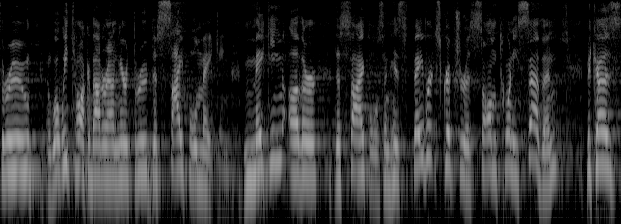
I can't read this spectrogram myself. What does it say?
through, and what we talk about around here, through disciple making, making other disciples. And his favorite scripture is Psalm 27 because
